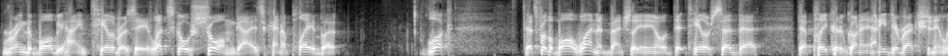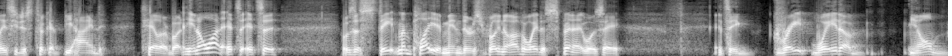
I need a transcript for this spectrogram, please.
running the ball behind Taylor as a let's go show them guys kind of play. But look, that's where the ball went eventually. You know, Taylor said that that play could have gone in any direction, and Lacy just took it behind Taylor. But you know what? It's it's a it was a statement play. I mean, there's really no other way to spin it. It was a it's a great way to you know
